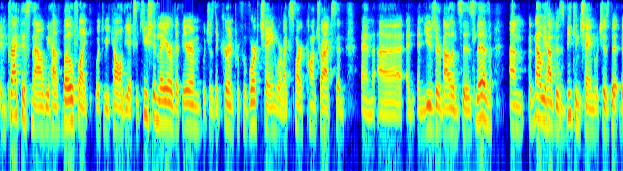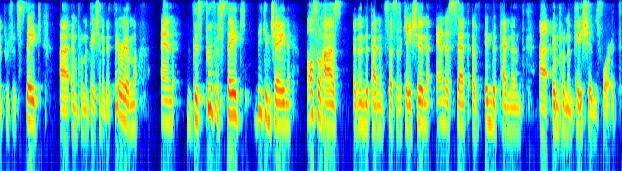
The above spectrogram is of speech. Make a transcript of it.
In practice now, we have both like what we call the execution layer of Ethereum, which is the current proof of work chain where like smart contracts and and uh, and, and, user balances live. Um, but now we have this beacon chain, which is the, the proof of stake uh, implementation of Ethereum. And this proof of stake beacon chain also has an independent specification and a set of independent uh, implementations for it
